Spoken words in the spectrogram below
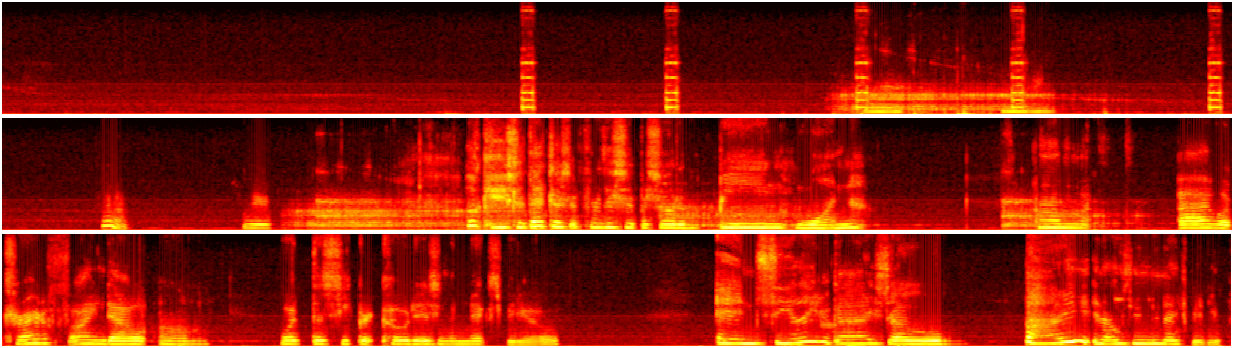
Huh weird. Okay, so that does it for this episode of Being One. Um, I will try to find out, um, what the secret code is in the next video. And see you later, guys. So, bye, and I'll see you in the next video.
